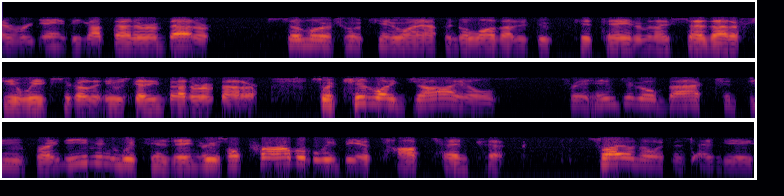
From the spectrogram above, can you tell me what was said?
every game. He got better and better. Similar to a kid who I happen to love out of Duke, Kid Tatum, and I said that a few weeks ago that he was getting better and better. So a kid like Giles, for him to go back to Duke, right, even with his injuries, he'll probably be a top ten pick. So I don't know what this NBA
